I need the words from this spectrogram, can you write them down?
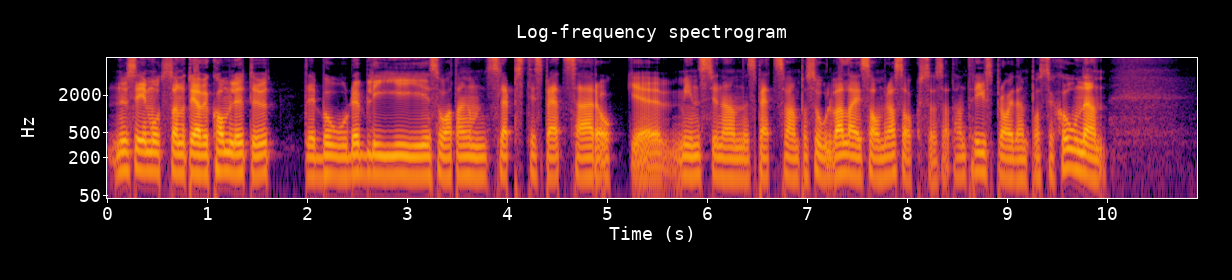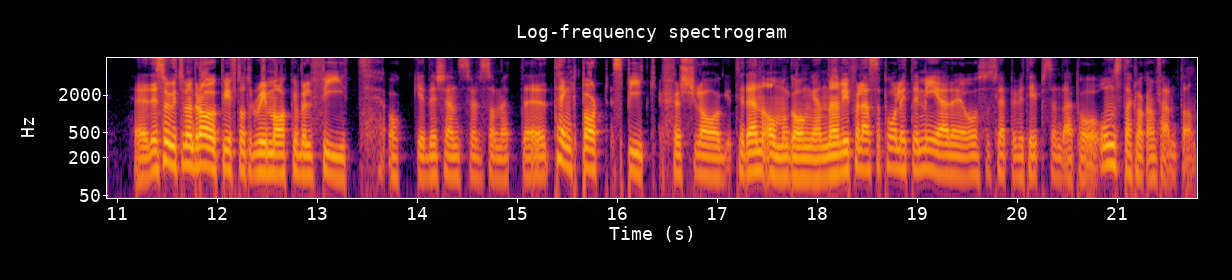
Nu ser motståndet överkomligt ut. Det borde bli så att han släpps till spets här och eh, minns ju när han spetsvann på Solvalla i somras också, så att han trivs bra i den positionen. Eh, det såg ut som en bra uppgift åt Remarkable Feet och det känns väl som ett eh, tänkbart spikförslag till den omgången. Men vi får läsa på lite mer och så släpper vi tipsen där på onsdag klockan 15.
